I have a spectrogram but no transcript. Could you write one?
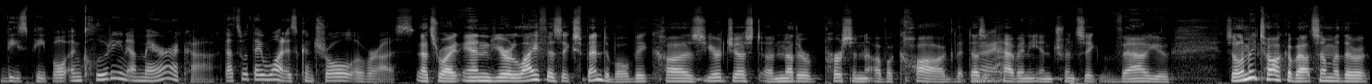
these people, including America. That's what they want is control over us. That's right. And your life is expendable because you're just another person of a cog that doesn't right. have any intrinsic value. So let me talk about some of the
